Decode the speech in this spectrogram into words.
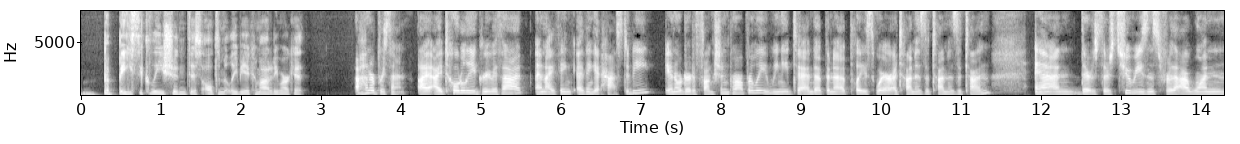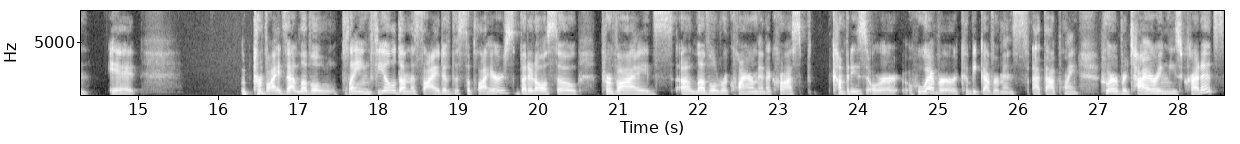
but basically, shouldn't this ultimately be a commodity market? 100%. I, I totally agree with that. And I think I think it has to be in order to function properly. We need to end up in a place where a ton is a ton is a ton. And there's there's two reasons for that. One, it provides that level playing field on the side of the suppliers, but it also provides a level requirement across companies or whoever could be governments at that point who are retiring these credits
